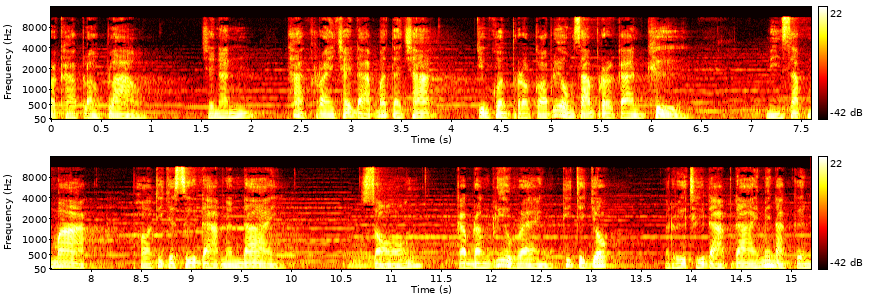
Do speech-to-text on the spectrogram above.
ราคาเปล่าๆฉะนั้นถ้าใครใช้ดาบมัตชะ จึงควรประกอบด้วยองค์สามประการคือ มีทรัพย์มาก พอที่จะซื้อดาบนั้นได้ 2. กำลังเรี่ยวแรงที่จะยก หรือถือดาบได้ไม่หนักเกิน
